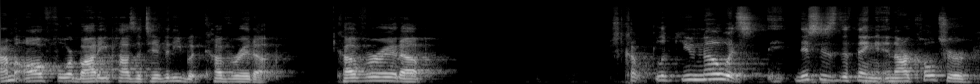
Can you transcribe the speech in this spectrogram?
i'm all for body positivity but cover it up. Cover it up look you know it's this is the thing in our culture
